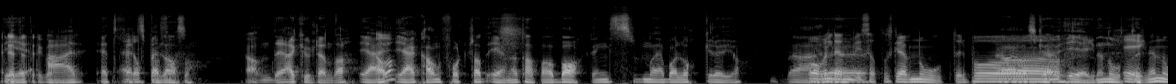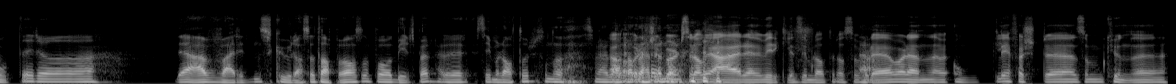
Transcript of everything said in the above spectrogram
Det rett etter det er et Det er fett rått, spill, altså. altså. Ja, men det er kult enda. Jeg, Ja jeg kan fortsatt ene etappa baklengs når jeg bare lukker øya. Det Det var vel den vi satt og skrev noter på. Ja, skrev egne noter. Egne noter og Det er verdens kuleste etappe altså, på et bilspill, eller simulator, som, det, som jeg Ja, lærte at det. Burns Rally er eh, virkelig en simulator også, for Ja. det var den eh, ordentlig første som kunne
